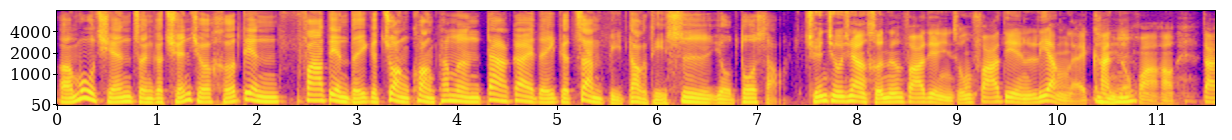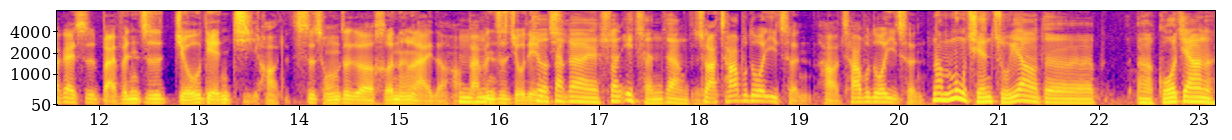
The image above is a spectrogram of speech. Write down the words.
呃，目前整个全球核电发电的一个状况，他们大概的一个占比到底是有多少？全球现在核能发电，你从发电量来看的话，哈，大概是百分之九点几哈，是从这个核能来的哈，百分之九点几，就大概算一层这样子，是吧？差不多一层，哈，差不多一层。那目前主要的呃国家呢？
